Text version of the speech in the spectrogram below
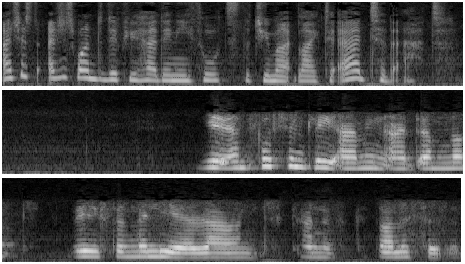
I just, I just wondered if you had any thoughts that you might like to add to that. Yeah, unfortunately, I mean, I, am not very familiar around kind of Catholicism.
